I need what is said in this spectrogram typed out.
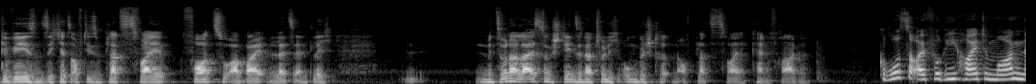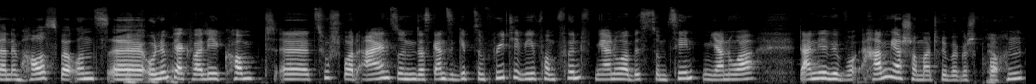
gewesen, sich jetzt auf diesen Platz 2 vorzuarbeiten letztendlich mit so einer Leistung stehen sie natürlich unbestritten auf Platz zwei, keine Frage. Große Euphorie heute Morgen dann im Haus bei uns. Äh, Olympia-Quali kommt äh, zu Sport 1 und das Ganze gibt's im Free TV vom 5. Januar bis zum 10. Januar. Daniel, wir haben ja schon mal drüber gesprochen.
